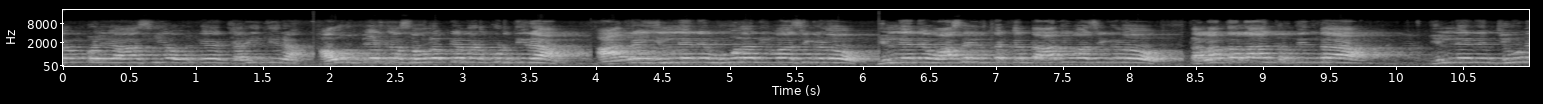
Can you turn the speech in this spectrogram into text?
ಕಂಬಳಿ ಆಸಿ ಅವ್ರಿಗೆ ಕರೀತೀರಾ? ಅವ್ರು ಬೇಕಾ ಸೌಲಭ್ಯ ಮಾಡ್ಕೊಡ್ತೀರಾ? ಆದ್ರೆ ಇಲ್ಲೇನೆ ಮೂಲ ನಿವಾಸಿಗಳು, ಇಲ್ಲೇನೆ ವಾಸ ಇರ್ತಕ್ಕಂತ ಆದಿವಾಸಿಗಳು ತಲತಲಾಂತರದಿಂದ ಇಲ್ಲೇನೆ ಜೀವನ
